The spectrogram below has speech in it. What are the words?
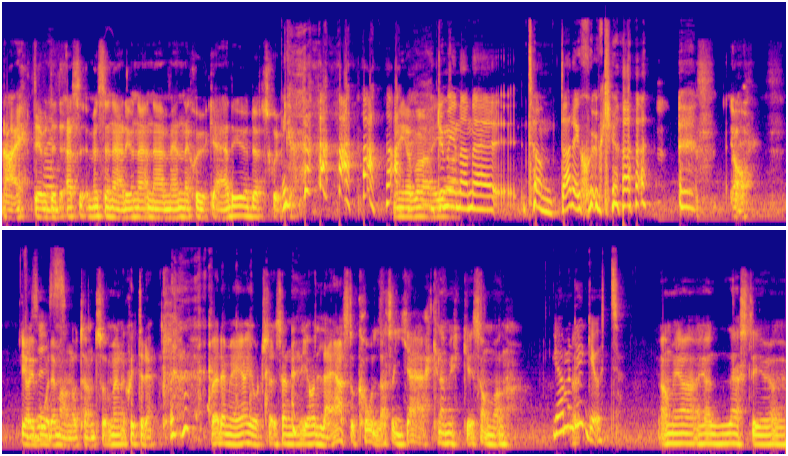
Nej, det, Nej. Det, alltså, men sen är det ju när, när män är sjuka är det ju dödssjuka. men jag var, jag... Du menar när töntar är sjuka? ja, jag är både man och tönt så, men skit i det. Vad är det mer jag har gjort? Sen, jag har läst och kollat så jäkla mycket i sommar. Ja, men det är gött. Ja, men jag, jag läste ju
